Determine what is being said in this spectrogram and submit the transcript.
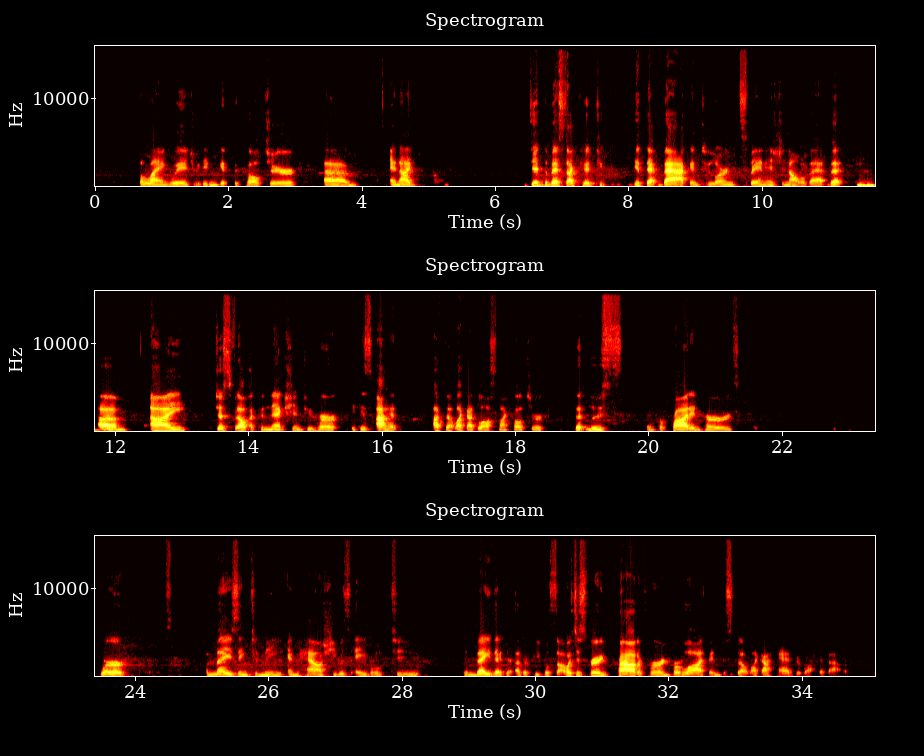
the language, we didn't get the culture. Um, and I did the best I could to get that back and to learn Spanish and all of that. But mm-hmm. um, I just felt a connection to her because I had, I felt like I'd lost my culture, but Luz and her pride in hers were amazing to me and how she was able to convey that to other people. So I was just very proud of her and her life and just felt like I had to write about it.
